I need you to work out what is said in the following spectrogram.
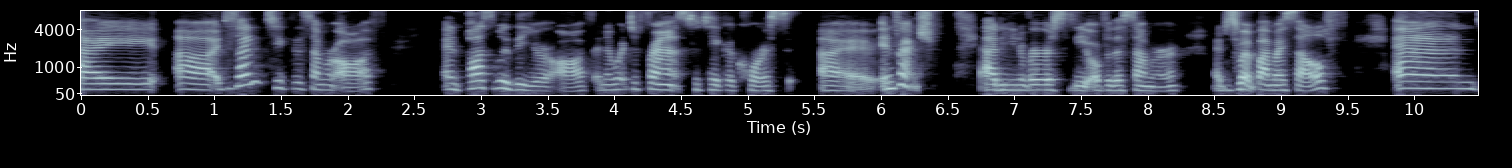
I uh, I decided to take the summer off and possibly the year off. And I went to France to take a course uh, in French at a university over the summer. I just went by myself. And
